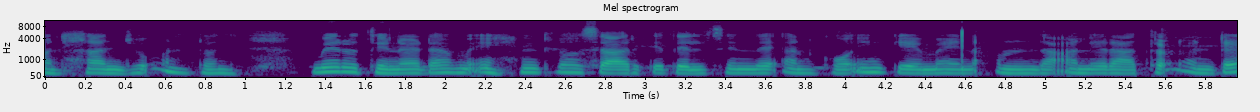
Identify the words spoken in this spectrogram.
అని అంజు అంటుంది. మీరు తినడం ఇంట్లో సార్కి తెలిసిందే అని అనుకో ఇంకేమైనా ఉందా అని రాత్రి అంటే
